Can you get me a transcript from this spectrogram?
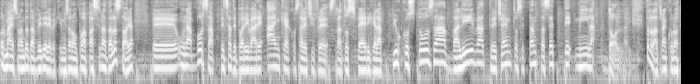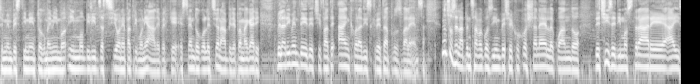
ormai sono andato a vedere perché mi sono un po' appassionato alla storia. Eh, una borsa, pensate, può arrivare anche a costare cifre stratosferiche. La più costosa valeva 377 mila dollari. Tra l'altro anche un ottimo investimento come immobilizzazione patrimoniale perché essendo collezionabile poi magari ve la rivendete e ci fate anche una discreta plusvalenza. Non so se la pensava così invece Coco Chanel quando decise di mostrare ai,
